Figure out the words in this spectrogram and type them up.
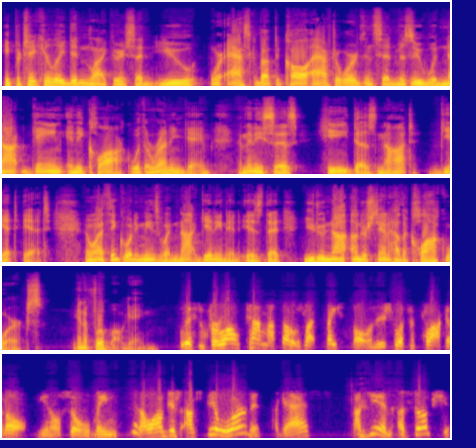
He particularly didn't like where he said you were asked about the call afterwards and said Mizzou would not gain any clock with a running game. And then he says he does not get it. And what I think what he means by not getting it is that you do not understand how the clock works in a football game. Listen, for a long time I thought it was like baseball, and there just wasn't a clock at all. You know, so I mean, you know, I'm just I'm still learning, guys. Again, assumption.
